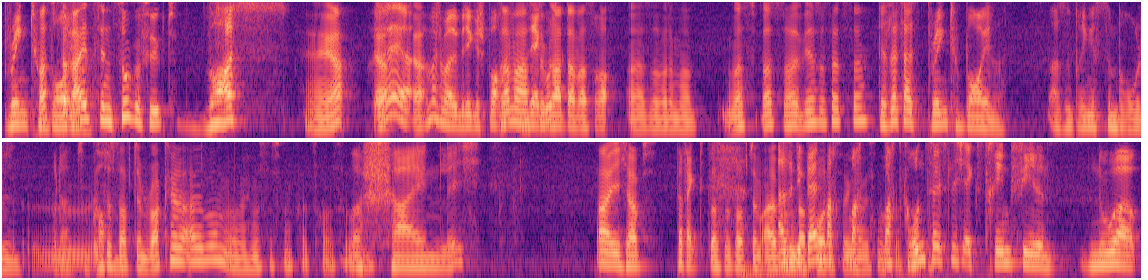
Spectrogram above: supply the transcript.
Bring to Was Boil. bereits hinzugefügt. Was? Ja, ja. Ja, ja, ja. haben wir schon mal über die gesprochen. Sag mal, hast Sehr du gerade da was raus. Also, warte mal. Was, was, wie heißt das letzte? Das letzte heißt Bring to Boil. Also bring es zum Brodeln. Oder zum Ist Kochen. das auf dem Rockhill-Album? Oh, ich muss das mal kurz raussuchen. Wahrscheinlich. Ah, ich hab's. Perfekt. Das ist auf dem Album Also die davor, Band macht, macht, macht grundsätzlich extrem viel nur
